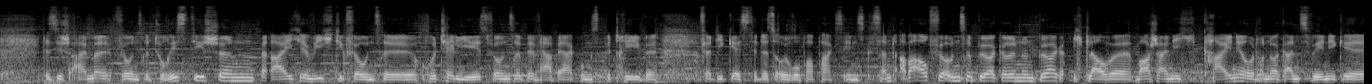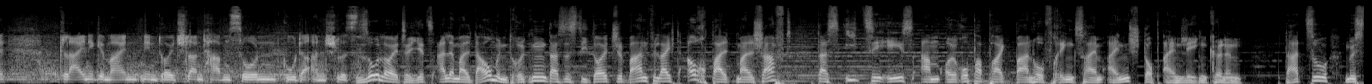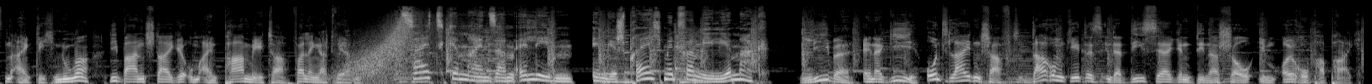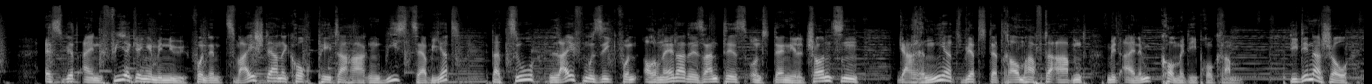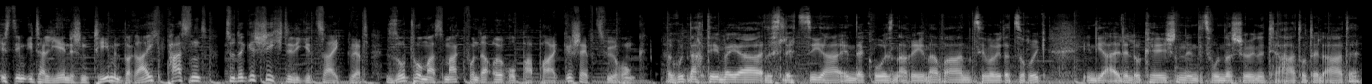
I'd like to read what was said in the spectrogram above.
Das ist einmal für unsere touristischen Bereiche wichtig, für unsere Hoteliers, für unsere Beherbergungsbetriebe. Betriebe, für die Gäste des Europaparks insgesamt, aber auch für unsere Bürgerinnen und Bürger. Ich glaube, wahrscheinlich keine oder nur ganz wenige kleine Gemeinden in Deutschland haben so einen guten Anschluss. So Leute, jetzt alle mal Daumen drücken, dass es die Deutsche Bahn vielleicht auch bald mal schafft, dass ICEs am Europaparkbahnhof Ringsheim einen Stopp einlegen können. Dazu müssten eigentlich nur die Bahnsteige um ein paar Meter verlängert werden. Zeit gemeinsam erleben. Im Gespräch mit Familie Mack. Liebe, Energie und Leidenschaft, darum geht es in der diesjährigen Dinnershow im Europapark. Es wird ein Viergänge-Menü von dem Zwei-Sterne-Koch Peter Hagen-Wiest serviert, dazu Live-Musik von Ornella De Santis und Daniel Johnson, garniert wird der traumhafte Abend mit einem Comedy-Programm. Die Dinnershow ist im italienischen Themenbereich passend zu der Geschichte, die gezeigt wird, so Thomas Mack von der Europapark Geschäftsführung. Na gut, nachdem wir ja das letzte Jahr in der großen Arena waren, sind wir wieder zurück in die alte Location, in das wunderschöne Teatro dell'Arte.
